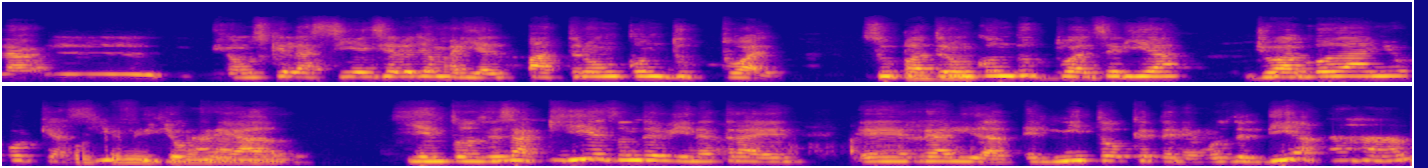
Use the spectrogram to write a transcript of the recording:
la- digamos que la ciencia lo llamaría el patrón conductual. Su patrón conductual sería yo hago daño porque así Porque fui yo creado. daño. Y entonces aquí es donde viene a traer eh, realidad el mito que tenemos del día. Ajá.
